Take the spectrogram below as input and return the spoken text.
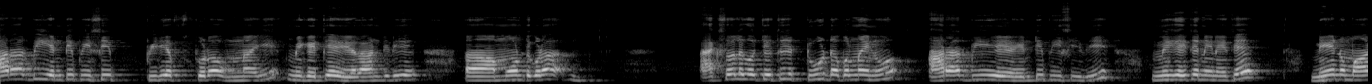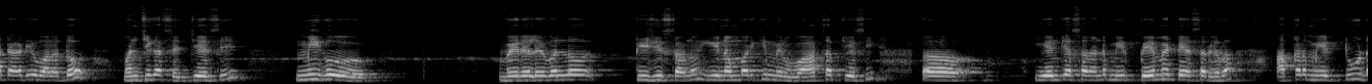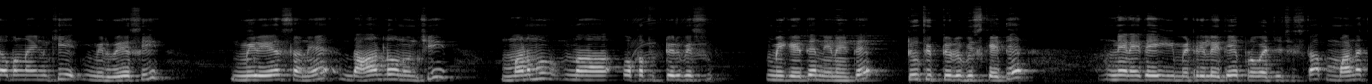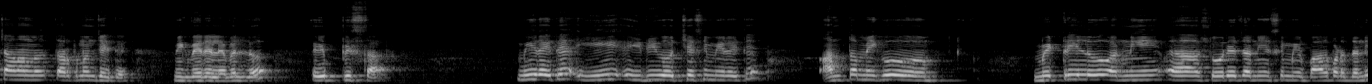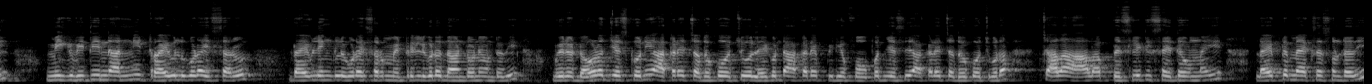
ఆర్ఆర్బి ఎన్టీపీసీ పీడిఎఫ్స్ కూడా ఉన్నాయి. మీకైతే ఎలాంటిది అమౌంట్ కూడా యాక్చువల్గా వచ్చేసి టూ డబల్ నైన్ ఆర్ఆర్బి ఎన్టీపీసీది. మీకైతే నేనైతే నేను మాట్లాడి వాళ్ళతో మంచిగా సెట్ చేసి మీకు వేరే లెవెల్లో తీసిస్తాను. ఈ నెంబర్కి మీరు వాట్సాప్ చేసి ఏం చేస్తారంటే మీరు పేమెంట్ వేస్తారు కదా అక్కడ మీరు టూ డబల్ నైన్కి మీరు వేసి మీరు వేస్తేనే దాంట్లో నుంచి మనము ఒక ఫిఫ్టీ రూపీస్ మీకైతే నేనైతే టూ ఫిఫ్టీ రూపీస్కి అయితే నేనైతే ఈ మెటీరియల్ అయితే ప్రొవైడ్ చేసి ఇస్తా. మన ఛానల్ తరపు నుంచి అయితే మీకు వేరే లెవెల్లో ఇప్పిస్తా. మీరైతే ఈ ఇది వచ్చేసి మీరైతే అంత మీకు మెటీరియల్ అన్నీ స్టోరేజ్ అనేసి మీరు బాధపడద్దండి. మీకు విత్ ఇన్ అన్ని డ్రైవ్లు కూడా ఇస్తారు. డ్రైవ్ లింక్లు కూడా ఇస్తారు. మెటీరియల్ కూడా దాంట్లోనే ఉంటుంది. మీరు డౌన్లోడ్ చేసుకొని అక్కడే చదువుకోవచ్చు. లేకుంటే అక్కడే పీడిఎఫ్ ఓపెన్ చేసి అక్కడే చదువుకోవచ్చు కూడా. చాలా చాలా ఫెసిలిటీస్ అయితే ఉన్నాయి. లైఫ్ టైం యాక్సెస్ ఉంటుంది.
